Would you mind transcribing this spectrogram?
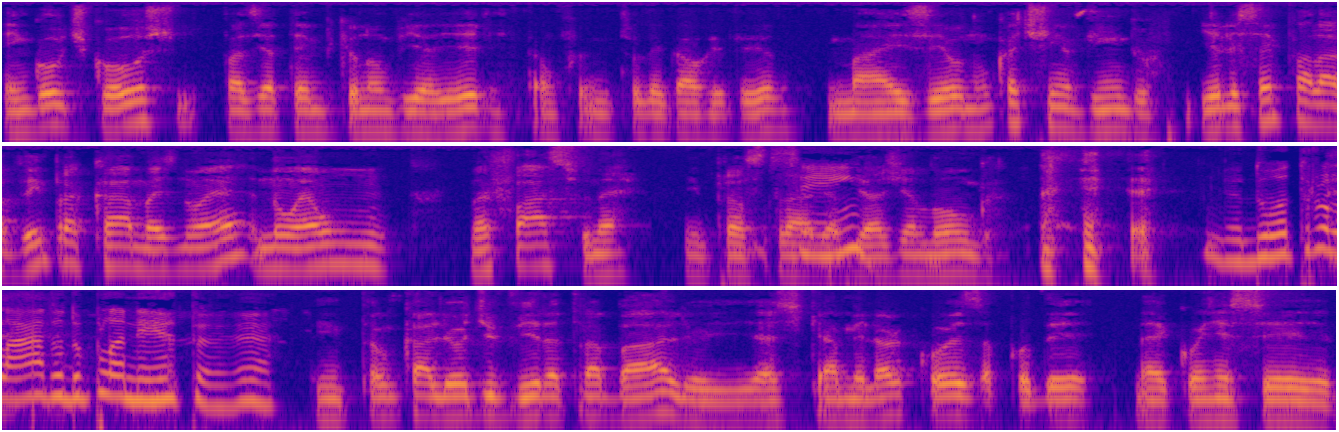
em Gold Coast. Fazia tempo que eu não via ele, então foi muito legal revê-lo. Mas eu nunca tinha vindo. E ele sempre falava: "Vem para cá", mas não é, não é um, não é fácil, né? Ir para Austrália, Sim. a viagem é longa. É do outro lado do planeta, é. Então calhou de vir a trabalho e acho que é a melhor coisa poder né, conhecer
